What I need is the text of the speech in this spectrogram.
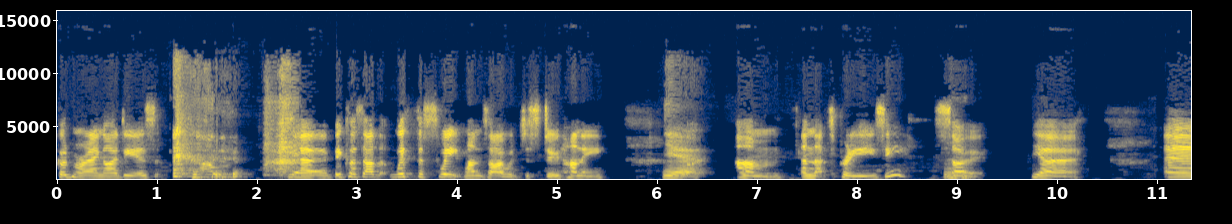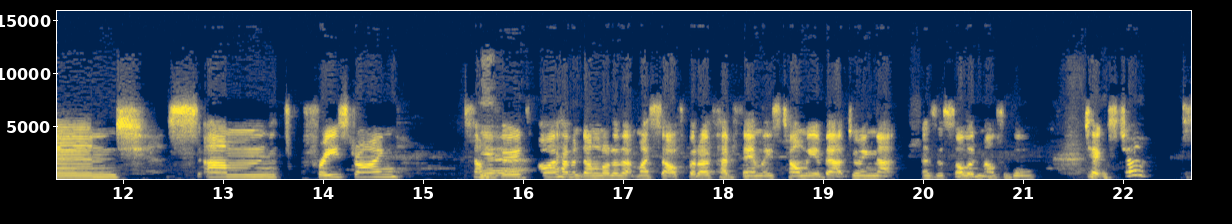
good meringue ideas. Um, yeah, because other, with the sweet ones, I would just do honey, yeah. um, and that's pretty easy. So, Mhm. yeah, and um, freeze drying some Yeah. foods. I haven't done a lot of that myself, but I've had families tell me about doing that as a solid meltable texture. So-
